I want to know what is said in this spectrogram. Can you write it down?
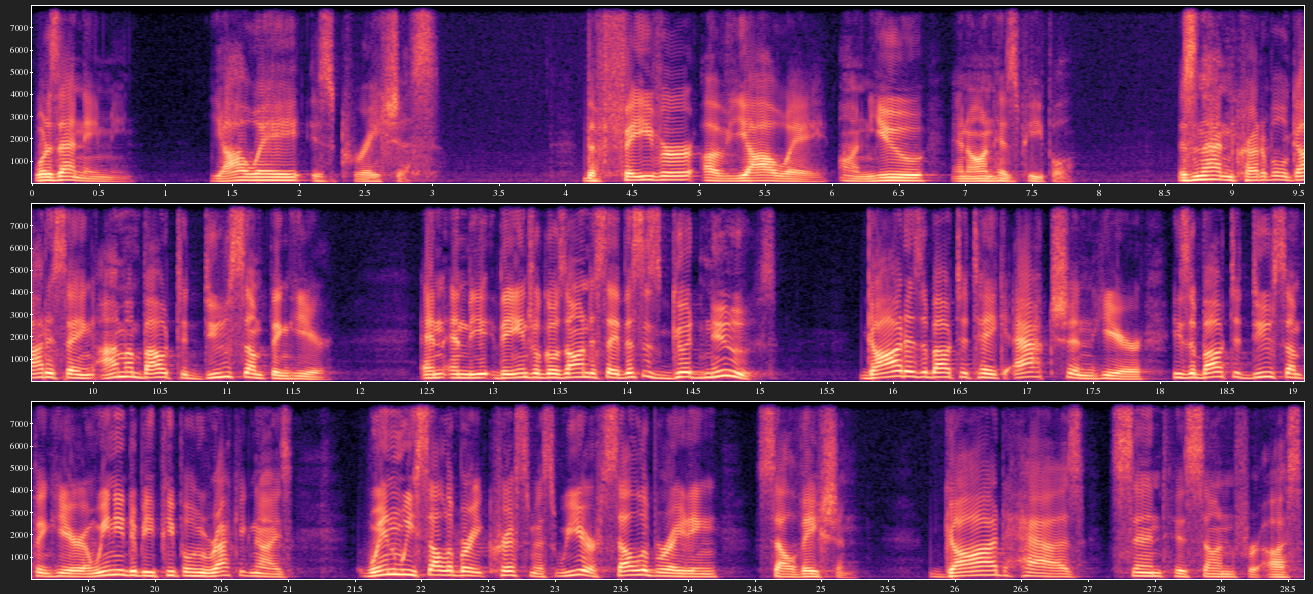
What does that name mean? Yahweh is gracious. The favor of Yahweh on you and on his people. Isn't that incredible? God is saying, I'm about to do something here. And, and the, the angel goes on to say, This is good news. God is about to take action here. He's about to do something here. And we need to be people who recognize when we celebrate Christmas, we are celebrating salvation. God has sent his son for us.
